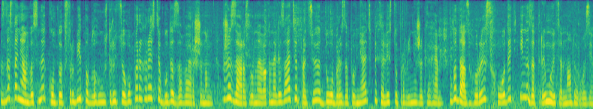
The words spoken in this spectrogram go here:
З настанням весни комплекс робіт по благоустрою цього перехрестя буде завершено. Вже зараз ливнева каналізація працює добре, запевняють спеціалісти управління ЖКГ. Вода з гори сходить і не затримується на дорозі.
